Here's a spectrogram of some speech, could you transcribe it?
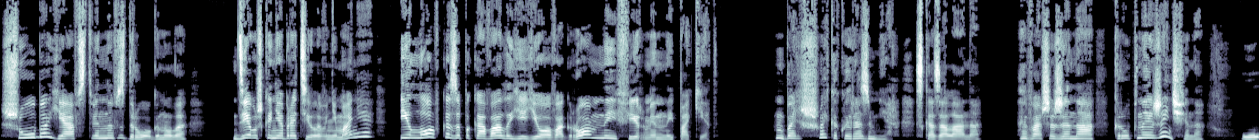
Шуба явственно вздрогнула. Девушка не обратила внимания и ловко запаковала ее в огромный фирменный пакет. «Большой какой размер», — сказала она. «Ваша жена крупная женщина?» «О,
